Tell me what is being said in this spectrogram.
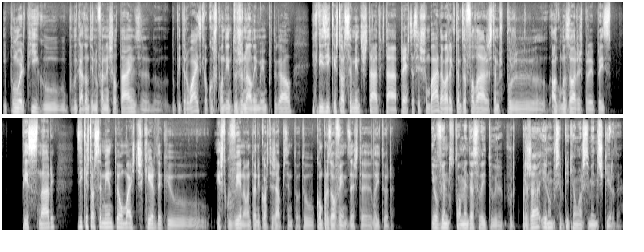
e por um artigo publicado ontem no Financial Times, eh, do, do Peter Wise, que é o correspondente do jornal em, em Portugal, e que dizia que este orçamento de Estado que está prestes a ser chumbado, a hora que estamos a falar, estamos por uh, algumas horas para, para, esse, para esse cenário, dizia que este orçamento é o mais de esquerda que o, este governo, o António Costa, já apresentou. Tu compras ou vendes esta leitura? Eu vendo totalmente essa leitura, porque para já eu não percebo o que é, é um orçamento de esquerda.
